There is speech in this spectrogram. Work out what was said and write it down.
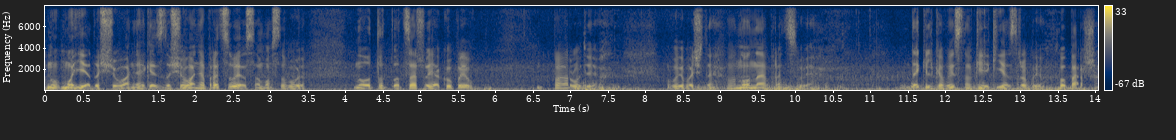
ну, моє дощування. Якесь дощування працює, само собою. Ну, от, от, оце, що я купив, пародію, вибачте, воно не працює. Декілька висновків, які я зробив. По-перше,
